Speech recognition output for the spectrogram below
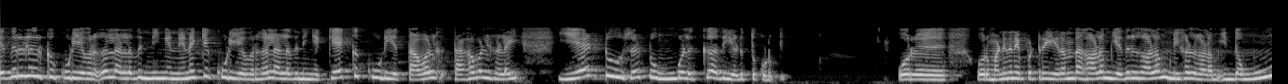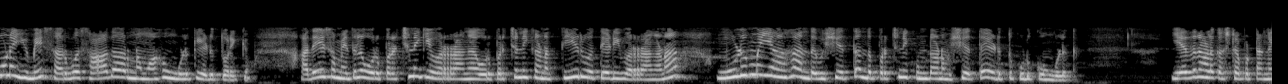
எதிரில் இருக்கக்கூடியவர்கள் அல்லது நீங்கள் நினைக்கக்கூடியவர்கள் அல்லது நீங்கள் கேட்கக்கூடிய தவல் தகவல்களை ஏ டு செட் உங்களுக்கு அது எடுத்து கொடுக்கும். ஒரு ஒரு மனிதனை பற்றி இறந்த காலம் எதிர்காலம் நிகழ்காலம் இந்த மூணையுமே சர்வசாதாரணமாக உங்களுக்கு எடுத்துரைக்கும். அதே சமயத்தில் ஒரு பிரச்சனைக்கு வர்றாங்க ஒரு பிரச்சனைக்கான தீர்வை தேடி வர்றாங்கன்னா முழுமையாக அந்த விஷயத்தை அந்த பிரச்சனைக்கு உண்டான விஷயத்தை எடுத்து கொடுக்கும் உங்களுக்கு. எதனால் கஷ்டப்பட்டாங்க?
